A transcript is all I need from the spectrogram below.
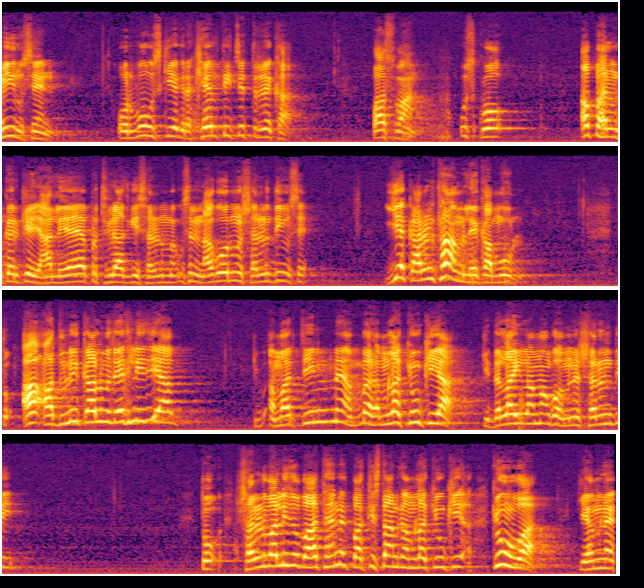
मीर हुसैन, और वो उसकी एक रखेल थी चित्ररेखा, पासवान, उसको अपहरण करके यहाँ ले आया पृथ्वीराज की शरण में। उसने नागौर में शरण दी उसे। यह कारण था हमले का मूल। तो आ आधुनिक काल में देख लीजिए आप कि हमारे चीन ने हमला क्यों किया कि दलाई लामा को हमने शरण दी। तो शरण वाली जो बात है ना, पाकिस्तान का हमला क्यों किया क्यों हुआ कि हमने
